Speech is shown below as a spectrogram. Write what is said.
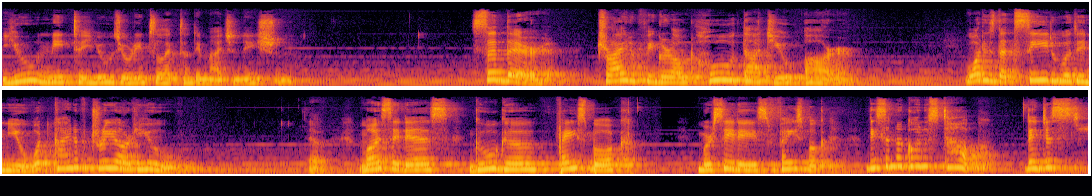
you need to use your intellect and imagination. Sit there, try to figure out who that you are. What is that seed within you? What kind of tree are you? Mercedes, Google, Facebook, Mercedes, Facebook, these are not going to stop. They're just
